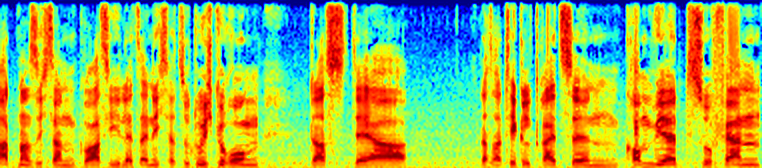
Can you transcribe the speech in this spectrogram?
hat man sich dann quasi letztendlich dazu durchgerungen, dass der das Artikel 13 kommen wird, sofern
